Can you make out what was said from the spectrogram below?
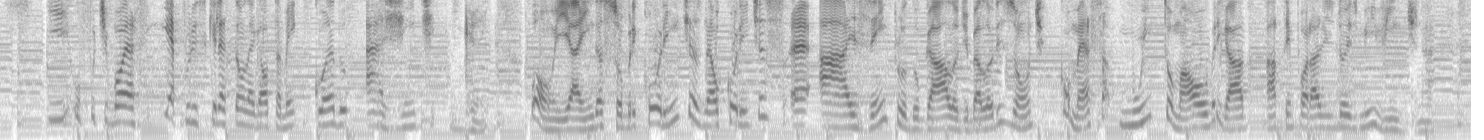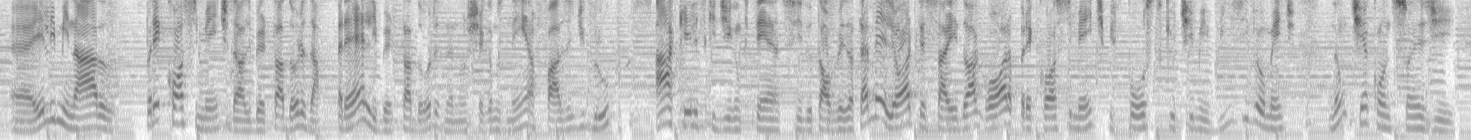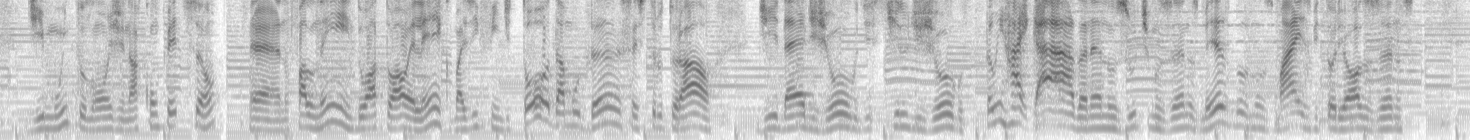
E o futebol é assim, e é por isso que ele é tão legal também quando a gente ganha. Bom, e ainda sobre Corinthians, né? O Corinthians, é, a exemplo do Galo de Belo Horizonte, começa muito mal, obrigado, a temporada de 2020, né? É, eliminado precocemente da Libertadores, da pré-Libertadores, né? Não chegamos nem à fase de grupo. Há aqueles que digam que tenha sido talvez até melhor ter saído agora, precocemente, posto que o time visivelmente não tinha condições de, de ir muito longe na competição. É, não falo nem do atual elenco, mas enfim, de toda a mudança estrutural, de ideia de jogo, de estilo de jogo, tão enraigada né, nos últimos anos, mesmo nos mais vitoriosos anos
